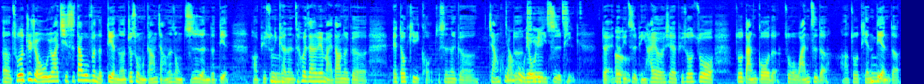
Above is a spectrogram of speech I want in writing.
呃，除了居酒屋以外，其实大部分的店呢，就是我们刚刚讲的那种职人的店。好，比如说你可能会在那边买到那个 Edo Kiriko，就是那个江户的琉璃制品。对，琉璃制品，嗯、还有一些，比如说做做蛋糕的、做丸子的啊、做甜点的，嗯、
